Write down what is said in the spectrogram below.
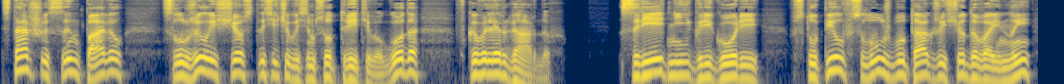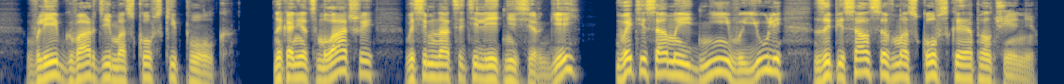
Старший сын Павел служил еще с 1803 года в кавалергардах. Средний Григорий вступил в службу также еще до войны в лейб-гвардии Московский полк. Наконец, младший, 18-летний Сергей, в эти самые дни, в июле, записался в московское ополчение.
